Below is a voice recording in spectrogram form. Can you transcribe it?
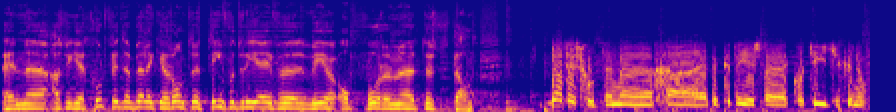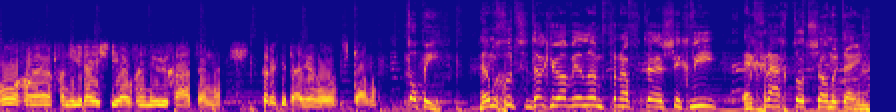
En eh, als ik je het goed vind, dan bel ik je rond de tien voor drie even weer op voor een eh, tussenstand. Dat is goed. En eh, ga, heb ik het eerste kwartiertje kunnen volgen eh, van die race die over een uur gaat. En eh, kan ik het even wel vertellen. Toppie. Helemaal goed. Dankjewel Willem vanaf het eh, circuit. En graag tot zometeen.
